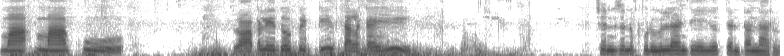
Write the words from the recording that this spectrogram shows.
మా మాకు లోపల ఏదో పెట్టి తలకాయ చిన్న చిన్న పురుగులు లాంటివి అయ్యో తింటున్నారు.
